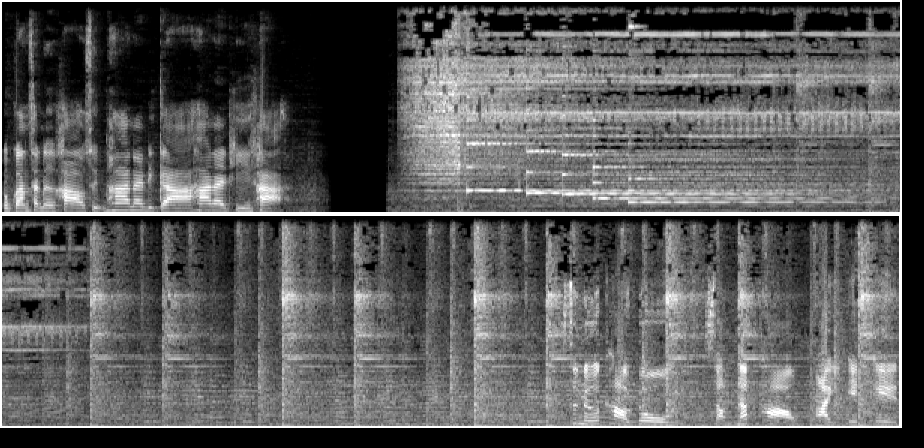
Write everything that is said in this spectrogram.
จบการเสนอข่าว 15 นาฬิกา 5 นาทีค่ะ นอข่าวโดย สำนักข่าว INN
